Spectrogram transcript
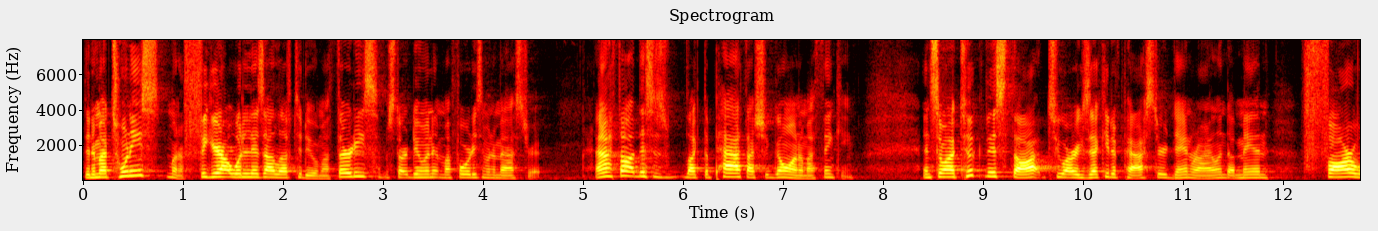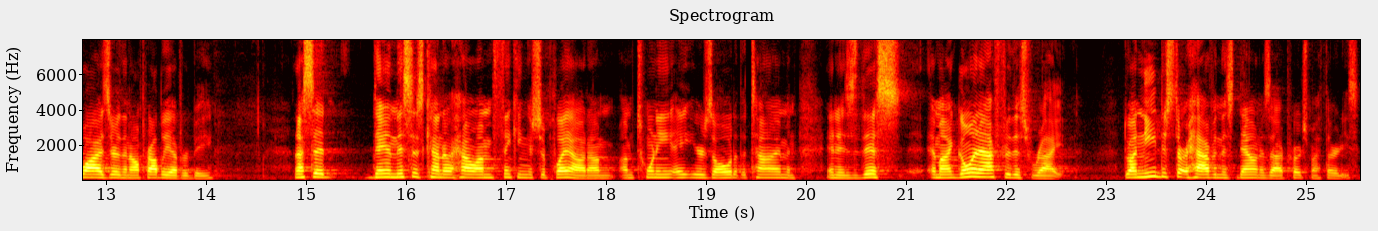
Then in my 20s, I'm going to figure out what it is I love to do. In my 30s, I'm going to start doing it. In my 40s, I'm going to master it. And I thought this is like the path I should go on in my thinking. And so I took this thought to our executive pastor, Dan Ryland, a man far wiser than I'll probably ever be. And I said, Dan, this is kind of how I'm thinking it should play out. I'm, I'm 28 years old at the time, and, and is this, am I going after this right? Do I need to start having this down as I approach my 30s?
